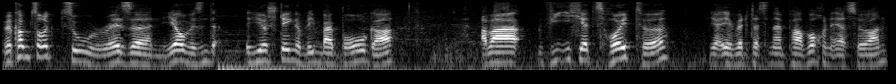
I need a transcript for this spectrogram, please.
Willkommen zurück zu Risen. Jo, wir sind hier stehen geblieben bei Broga. Aber wie ich jetzt heute, ja, ihr werdet das in ein paar Wochen erst hören,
